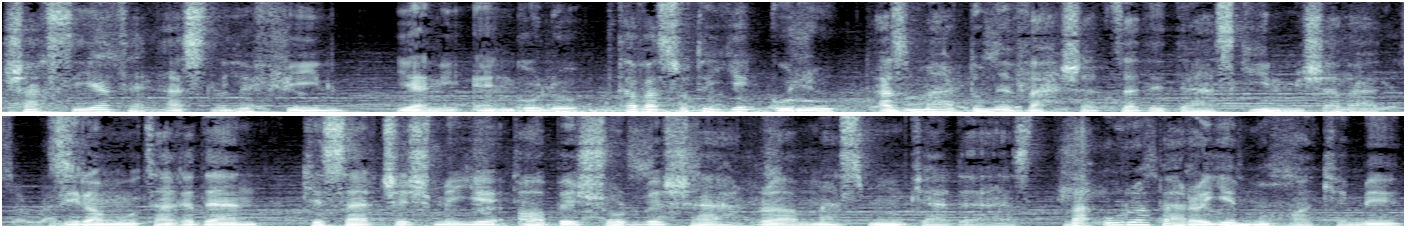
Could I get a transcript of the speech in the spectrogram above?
شخصیت اصلی فیلم یعنی انگولو توسط یک گروه از مردم وحشت زده دستگیر می شود زیرا معتقدند که سرچشمه آب شرب شهر را مسموم کرده است و او را برای محاکمه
